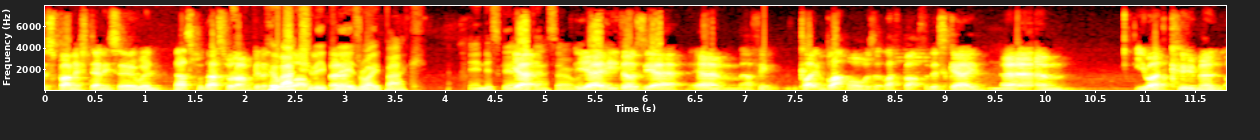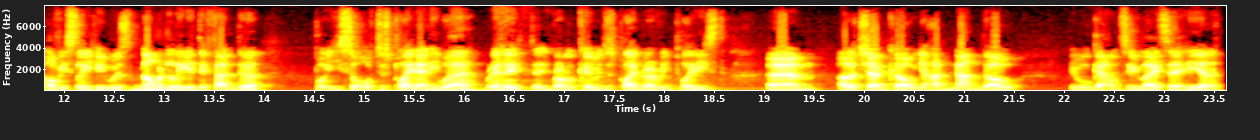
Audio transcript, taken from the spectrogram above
the Spanish Dennis Irwin. That's what that's what I'm going to. Who actually plays right back in this game? Yeah, yeah, he does. Yeah, um, I think Clayton Blackmore was at left back for this game. Mm. you had Koeman, obviously, who was nominally a defender, but he sort of just played anywhere. Really, Ronald Koeman just played wherever he pleased. Um, you had Nando, who we'll get onto later. He had a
